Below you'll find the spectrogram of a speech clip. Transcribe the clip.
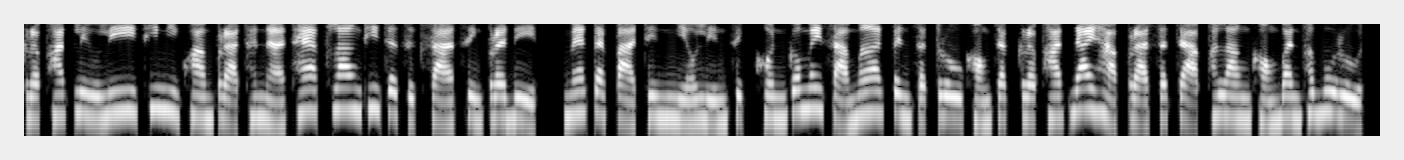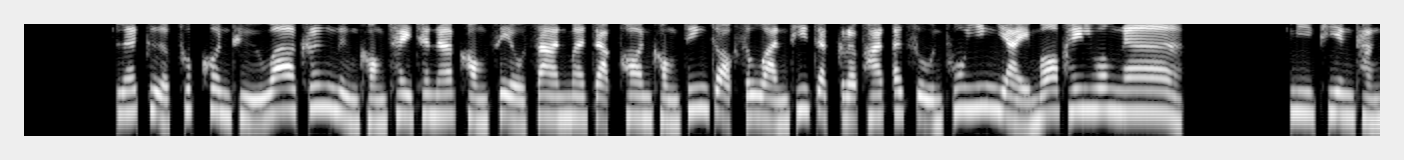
กรพรรดิลิวลี่ที่มีความปรารถนาแทบพล่างที่จะศึกษาสิ่งประดิษฐ์ แม้แต่ป่าจินเหมียวหลินสิบคนก็ไม่สามารถเป็นศัตรูของจักรพรรดิได้หากปราศจากพลังของบรรพบุรุษ และเกือบทุกคนถือว่าครึ่งหนึ่งของชัยชนะของเสี่ยวซานมาจากพรของจิ้งจอกสวรรค์ที่จักรพรรดิอสูรผู้ยิ่งใหญ่มอบให้ล่วงหน้า มีเพียงถัง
